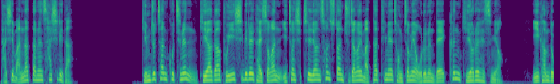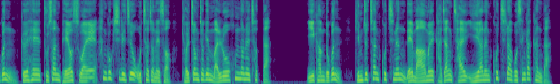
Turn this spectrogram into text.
다시 만났다는 사실이다. 김주찬 코치는 기아가 V11을 달성한 2017년 선수단 주장을 맡아 팀의 정점에 오르는 데 큰 기여를 했으며 이 감독은 그 해 두산 베어스와의 한국 시리즈 5차전에서 결정적인 말로 홈런을 쳤다. 이 감독은 김주찬 코치는 내 마음을 가장 잘 이해하는 코치라고 생각한다.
